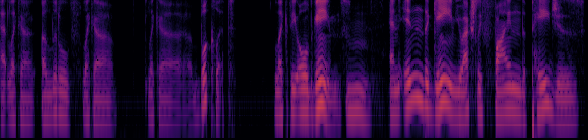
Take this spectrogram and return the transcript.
at like a, a little like a like a booklet like the old games Mm. and in the game you actually find the pages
